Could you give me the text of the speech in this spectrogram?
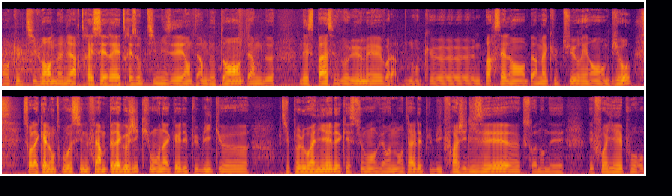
en cultivant de manière très serrée, très optimisée en termes de temps, en termes d'espace et de volume. Et voilà, donc euh, une parcelle en permaculture et en bio, sur laquelle on trouve aussi une ferme pédagogique où on accueille des publics euh, petit peu éloigné des questions environnementales, des publics fragilisés, euh, que ce soit dans des, foyers pour,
